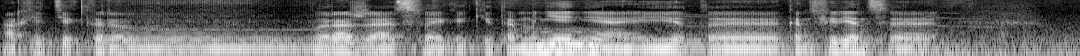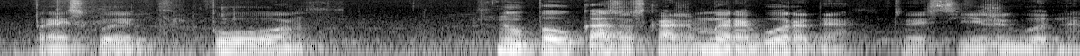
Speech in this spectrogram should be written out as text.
архитекторы выражают свои какие-то мнения, и эта конференция происходит по ну, по указу, скажем, мэра города, то есть ежегодно.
